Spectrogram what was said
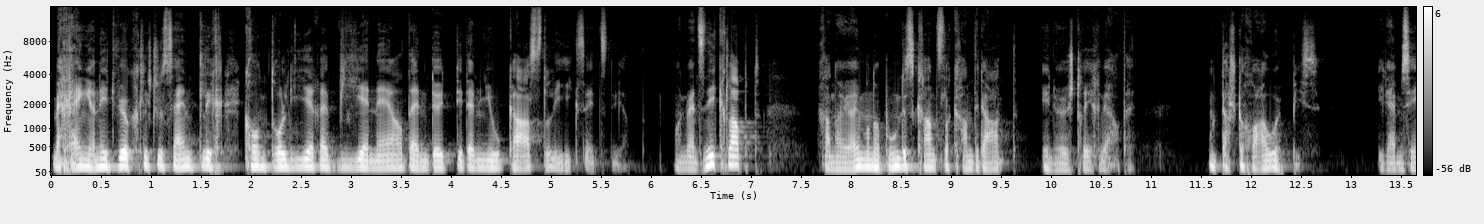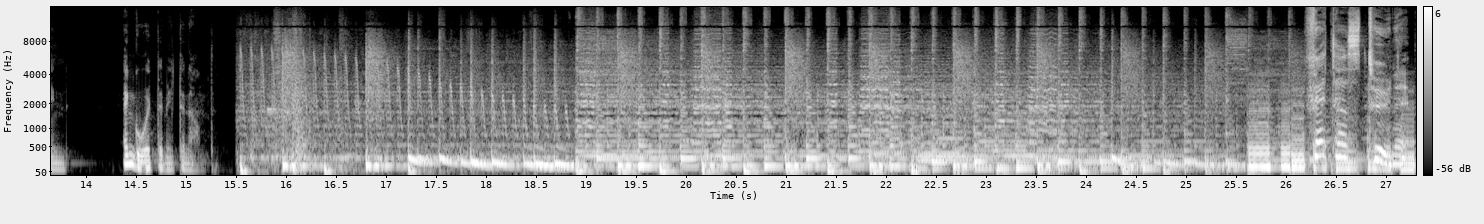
man kann ja nicht wirklich schlussendlich kontrollieren, wie er denn dort in dem Newcastle eingesetzt wird. Und wenn es nicht klappt, kann ja immer noch Bundeskanzlerkandidat in Österreich werden. Und das ist doch auch etwas. In dem Sinn, ein gutes Miteinander. Vetters Töne.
